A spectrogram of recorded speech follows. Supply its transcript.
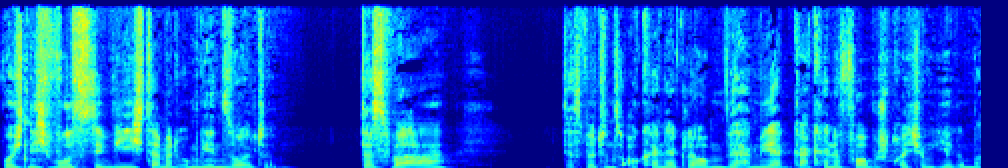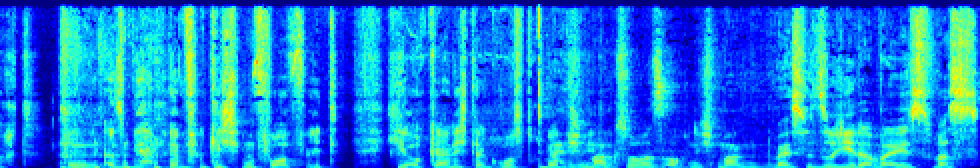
wo ich nicht wusste, wie ich damit umgehen sollte. Das war, das wird uns auch keiner glauben, wir haben ja gar keine Vorbesprechung hier gemacht. Äh, also wir haben ja wirklich im Vorfeld hier auch gar nicht da groß drüber Ich mag sowas auch nicht, Mann. Weißt du, so jeder weiß, was,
